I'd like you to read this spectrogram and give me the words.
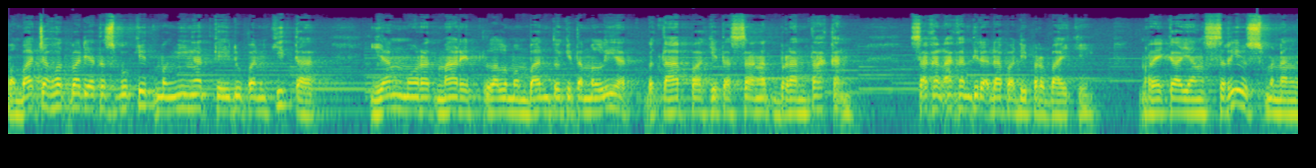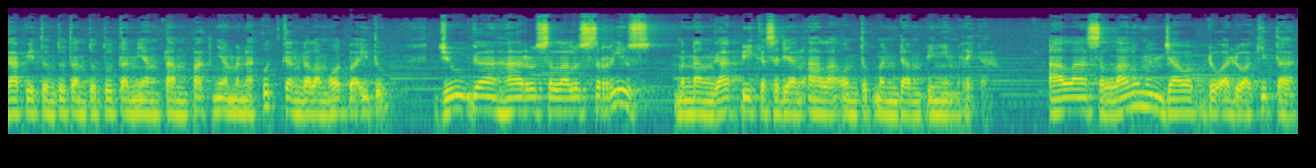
Membaca khotbah di atas bukit mengingat kehidupan kita yang morat-marit lalu membantu kita melihat betapa kita sangat berantakan, seakan-akan tidak dapat diperbaiki. Mereka yang serius menanggapi tuntutan-tuntutan yang tampaknya menakutkan dalam khotbah itu juga harus selalu serius menanggapi kesediaan Allah untuk mendampingi mereka. Allah selalu menjawab doa-doa kita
